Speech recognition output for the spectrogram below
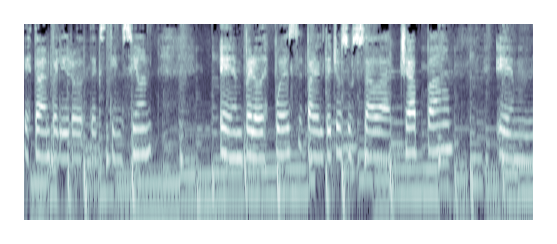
estaba en peligro de extinción Em, pero después para el techo se usaba chapa em,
